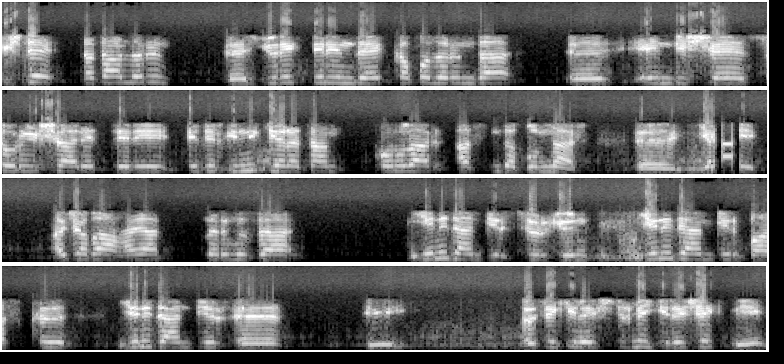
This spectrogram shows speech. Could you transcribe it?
İşte Tatarların e, yüreklerinde, kafalarında e, endişe, soru işaretleri, tedirginlik yaratan konular aslında bunlar. E, yani acaba hayatlarımıza yeniden bir sürgün, yeniden bir baskı, yeniden bir e, e, ötekileştirme girecek mi?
